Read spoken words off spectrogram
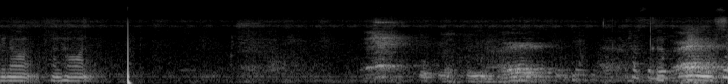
พี่น้องมันหอนเกือบแป้งสิ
